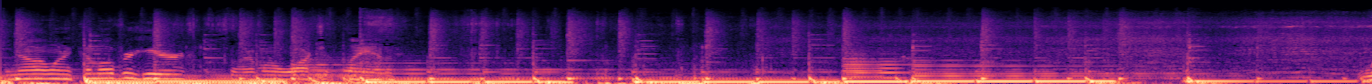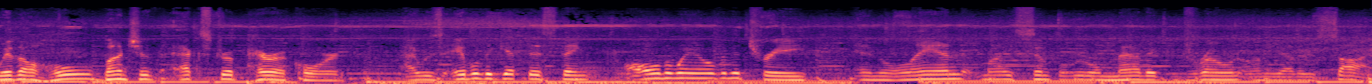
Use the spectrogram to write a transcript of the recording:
So now I want to come over here so I'm going to watch it land. With a whole bunch of extra paracord, I was able to get this thing all the way over the tree and land my simple little Mavic drone on the other side.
